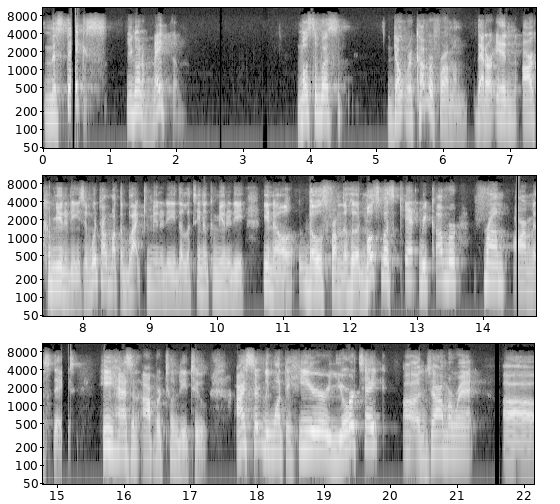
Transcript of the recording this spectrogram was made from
mistakes, you're going to make them. Most of us don't recover from them that are in our communities. And we're talking about the black community, the Latino community, you know, those from the hood. Most of us can't recover from our mistakes. He has an opportunity to. I certainly want to hear your take on Ja Morant. Uh,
